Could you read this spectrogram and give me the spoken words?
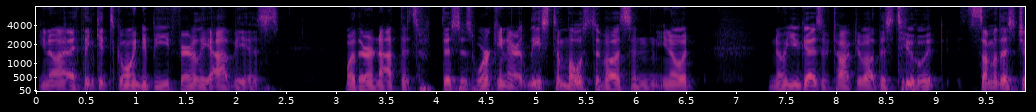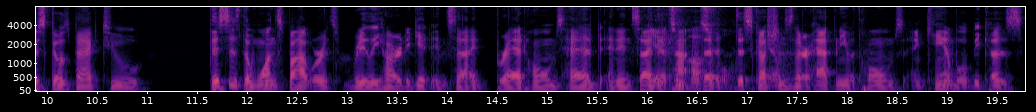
you know, I think it's going to be fairly obvious whether or not this this is working, or at least to most of us. And you know, it, I know you guys have talked about this too. It, some of this just goes back to this is the one spot where it's really hard to get inside Brad Holmes' head and inside Yeah, the, con- the discussions that are happening with Holmes and Campbell because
